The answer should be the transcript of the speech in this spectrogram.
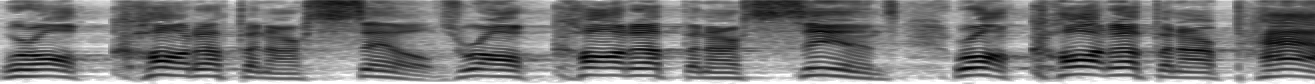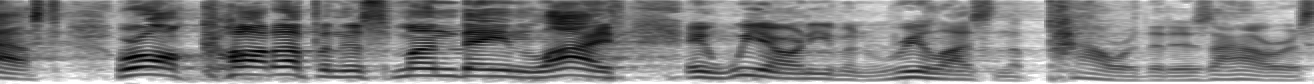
We're all caught up in ourselves. We're all caught up in our sins. We're all caught up in our past. We're all caught up in this mundane life, and we aren't even realizing the power that is ours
